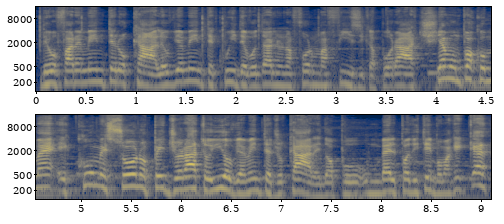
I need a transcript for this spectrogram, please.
devo fare mente locale ovviamente qui devo dargli una forma fisica poracci. Vediamo un po' com'è e come sono peggiorato io ovviamente a giocare dopo un bel po' di tempo. Ma che cazzo...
